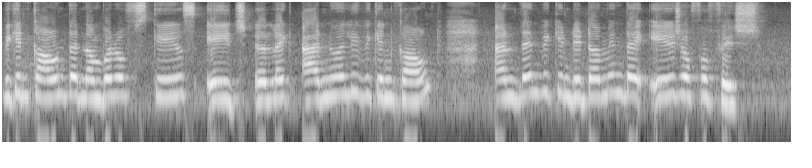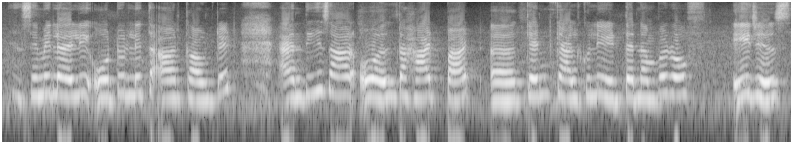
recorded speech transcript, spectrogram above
we can count the number of scales age uh, like annuli we can count and then we can determine the age of a fish. Similarly, otolith are counted and these are all the hard part uh, can calculate the number of ages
